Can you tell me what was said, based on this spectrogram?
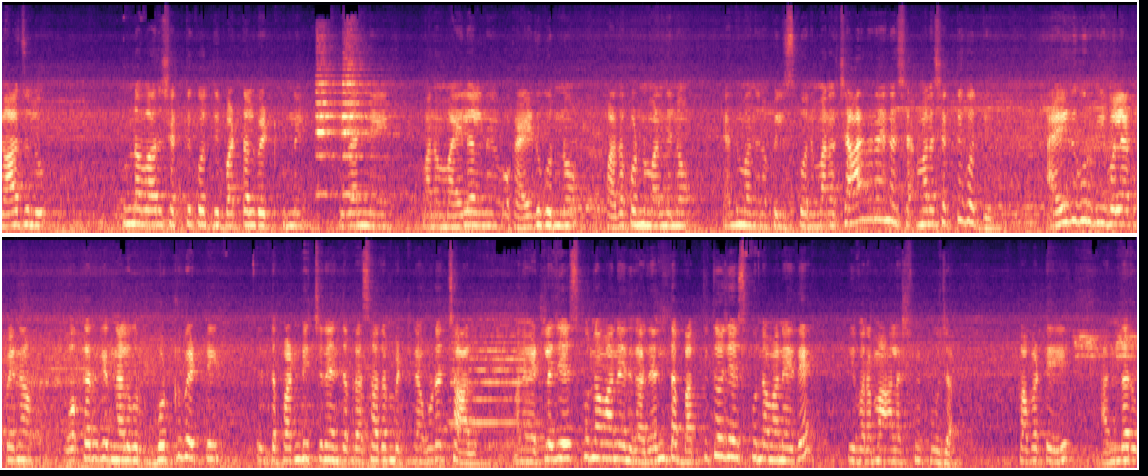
గాజులు ఉన్నవారు శక్తి కొద్ది బట్టలు పెట్టుకుని ఇవన్నీ మనం మహిళల్ని ఒక ఐదుగురినో పదకొండు మందినో ఎంతమందినో పిలుచుకొని మన చాదనైన మన శక్తి కొద్ది ఐదుగురికి ఇవ్వలేకపోయినా ఒకరికి నలుగురికి బొట్లు పెట్టి ఇంత పండించినా ఇంత ప్రసాదం పెట్టినా కూడా చాలు. మనం ఎట్లా చేసుకున్నాం అనేది కాదు ఎంత భక్తితో చేసుకున్నాం అనేదే ఈ వరమహాలక్ష్మి పూజ. కాబట్టి అందరూ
